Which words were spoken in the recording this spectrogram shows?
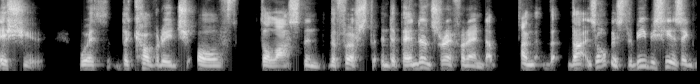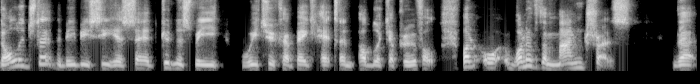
issue with the coverage of the last and the first independence referendum, and th- that is obvious. The BBC has acknowledged it. The BBC has said, "Goodness me, we took a big hit in public approval." But one of the mantras that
